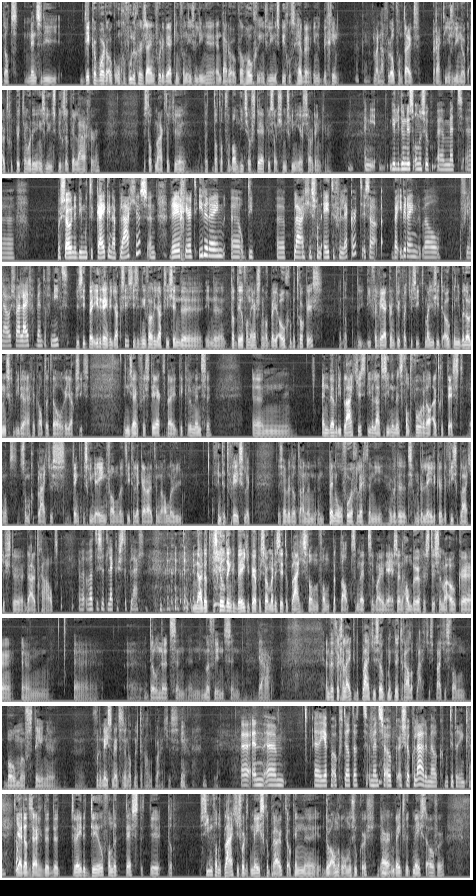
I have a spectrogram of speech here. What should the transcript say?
dat mensen die dikker worden ook ongevoeliger zijn voor de werking van insuline. En daardoor ook wel hogere insulinespiegels hebben in het begin. Oké. Maar na verloop van tijd raakt die insuline ook uitgeput en worden de insulinespiegels ook weer lager. Dus dat maakt dat, je, dat, dat dat verband niet zo sterk is als je misschien eerst zou denken. En jullie doen dus onderzoek eh, met eh, personen die moeten kijken naar plaatjes. En reageert iedereen eh, op die plaatjes van eten verlekkerd? Is er bij iedereen wel, of je nou zwaarlijvig bent of niet? Je ziet bij iedereen reacties. Je ziet in ieder geval reacties in, de, in de, dat deel van de hersenen wat bij je ogen betrokken is. Dat, die, die verwerken natuurlijk wat je ziet. Maar je ziet ook in die beloningsgebieden eigenlijk altijd wel reacties. En die zijn versterkt bij dikkere mensen. Ehm, en we hebben die plaatjes die we laten zien en mensen van tevoren wel uitgetest. Want sommige plaatjes denkt misschien de een van het ziet er lekker uit en de ander die vindt het vreselijk. Dus we hebben dat aan een, een panel voorgelegd en die hebben de, zeg maar, de lelijke, de vieze plaatjes er, eruit gehaald. Wat is het lekkerste plaatje? Nou, dat verschilt denk ik een beetje per persoon. Maar er zitten plaatjes van, van patat met mayonaise en hamburgers tussen. Maar ook eh, ehm, eh, eh, donuts en, en muffins. En, ja. en we vergelijken de plaatjes ook met neutrale plaatjes. Plaatjes van bomen of stenen. Eh, voor de meeste mensen zijn dat neutrale plaatjes. Ja. Eh, en ehm, eh, je hebt me ook verteld dat mensen ook eh, chocolademelk moeten drinken, toch? Ja, dat is eigenlijk de, de tweede deel van de test. De, dat zien van de plaatjes wordt het meest gebruikt, ook in, eh, door andere onderzoekers. Daar Mhm. weten we het meest over.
